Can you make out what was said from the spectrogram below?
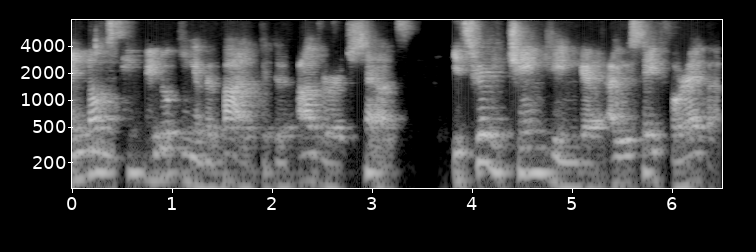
and not simply looking at the bulk, at the average cells, it's really changing, uh, I would say, forever,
